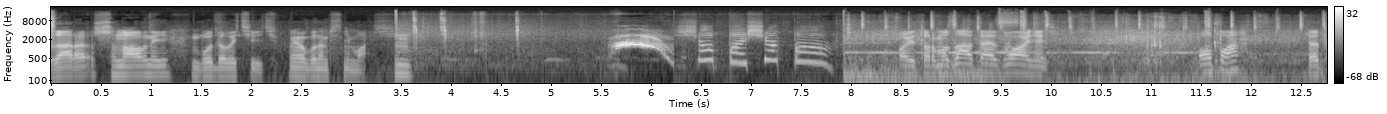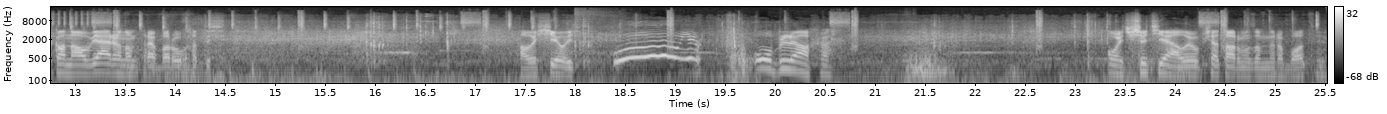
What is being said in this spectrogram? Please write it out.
Зараз шановний буде летіти. Ми його будемо знімати. Щапа, щапа. Ой, тормоза в тебе дзвонять. Опа. Це тако на увіреному треба рухатись. Але хилить. О, бляха. Ой, чуть є, але взагалі тормозом не працює.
